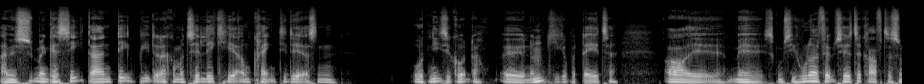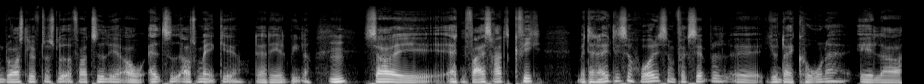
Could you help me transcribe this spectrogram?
Ej, men man kan se, at der er en del biler, der kommer til at ligge her omkring de der sådan 8-9 sekunder, øh, når mm. man kigger på data. Og øh, med skal man sige, 190 hestekræfter, som du også løftede sløret for tidligere, og altid automatgear, der er det elbiler, mm. så øh, er den faktisk ret kvik. Men den er ikke lige så hurtig som for eksempel øh, Hyundai Kona, eller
